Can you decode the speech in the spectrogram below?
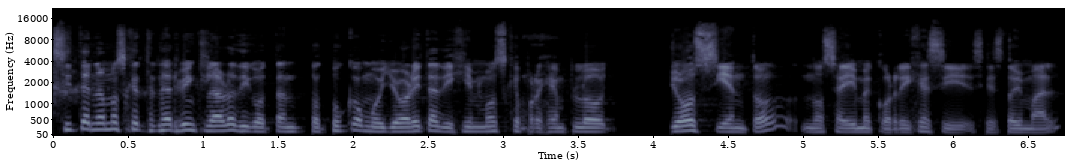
sí tenemos que tener bien claro, digo, tanto tú como yo ahorita dijimos que, por ejemplo, yo siento, no sé, y me corrige si, si estoy mal,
